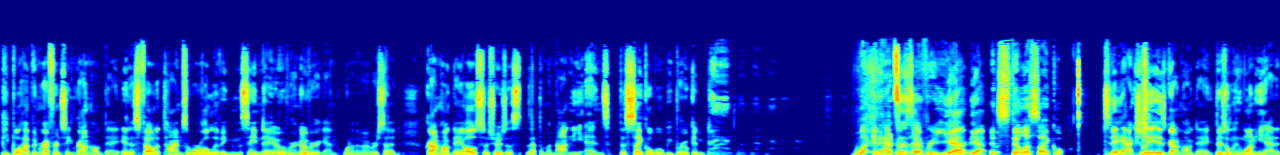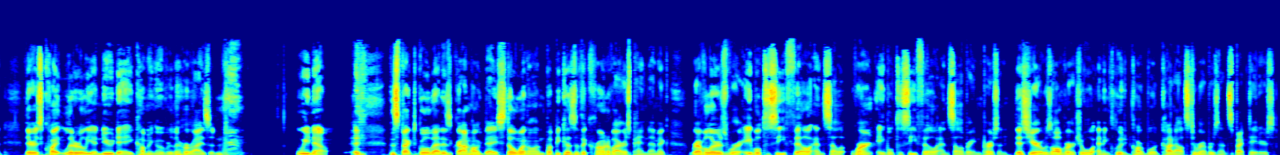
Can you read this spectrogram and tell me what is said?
People have been referencing Groundhog Day. It has felt at times that we're all living in the same day over and over again, one of the members said. Groundhog Day also shows us that the monotony ends. The cycle will be broken. What? It happens it's like- every year. yeah, yeah. It's still a cycle. Today actually is Groundhog Day. There's only one, he added. There is quite literally a new day coming over the horizon. we know. the spectacle that is Groundhog Day still went on, but because of the coronavirus pandemic, revelers were able to see Phil and cel- weren't able to see Phil and celebrate in person. This year it was all virtual and included cardboard cutouts to represent spectators.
